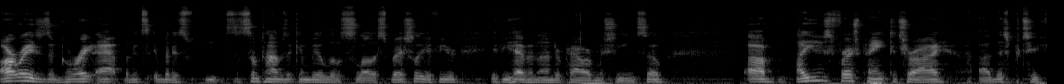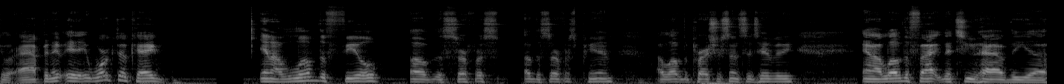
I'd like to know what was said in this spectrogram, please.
ArtRage is a great app, but it's but it's, sometimes it can be a little slow, especially if you're if you have an underpowered machine. So um, I used Fresh Paint to try uh, this particular app, and it, it worked okay. And I love the feel of the surface of the Surface Pen. I love the pressure sensitivity and I love the fact that you have the uh,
